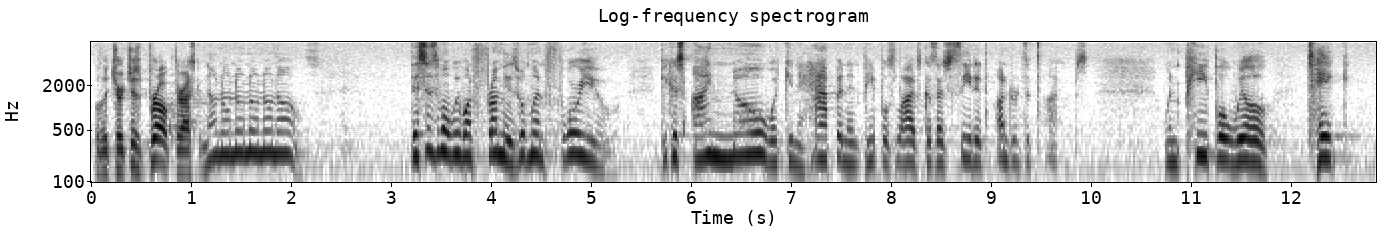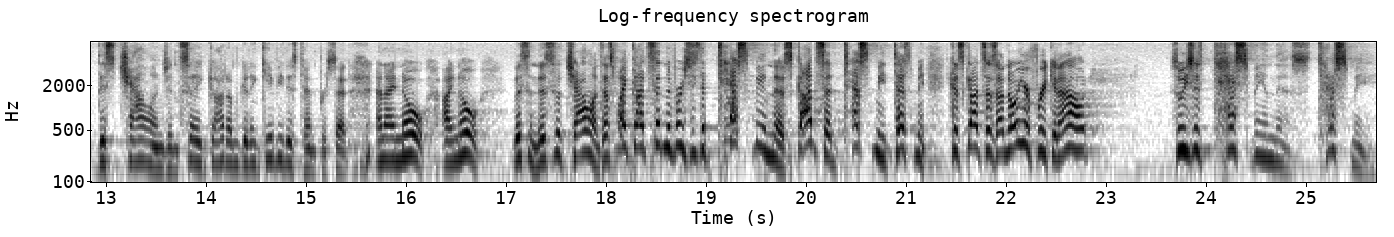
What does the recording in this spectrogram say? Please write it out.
Well, the church is broke. They're asking, no, no, no, no, no, no. This is what we want from you. This is what we want for you. Because I know what can happen in people's lives because I've seen it hundreds of times. When people will take this challenge and say, God, I'm going to give you this 10%. And I know, I know, listen, this is a challenge. That's why God said in the verse, He said, test me in this. God said, test me, test me. Because God says, I know you're freaking out. So He says, test me in this, test me.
